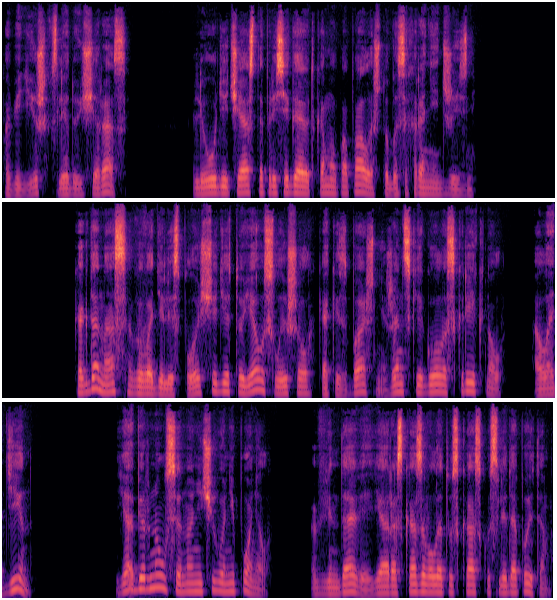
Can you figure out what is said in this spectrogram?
Победишь в следующий раз. Люди часто присягают кому попало, чтобы сохранить жизнь. Когда нас выводили с площади, то я услышал, как из башни женский голос крикнул «Аладдин!». Я обернулся, но ничего не понял. В Виндаве я рассказывал эту сказку следопытам.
